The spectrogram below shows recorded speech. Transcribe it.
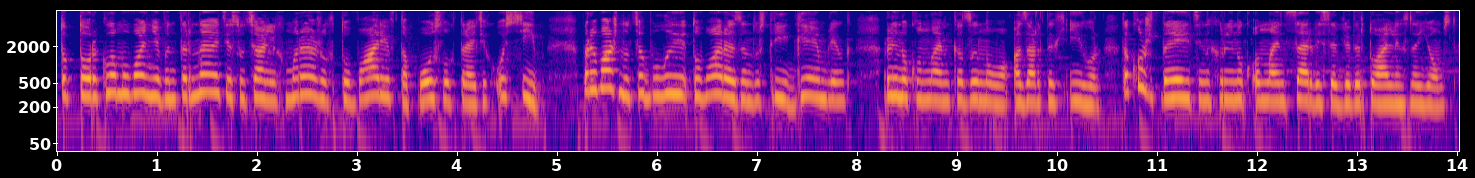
тобто рекламування в інтернеті, соціальних мережах, товарів та послуг третіх осіб. Переважно це були товари з індустрії геймблінг, ринок онлайн-казино, азартних ігор, також дейтінг, ринок онлайн-сервісів для віртуальних знайомств,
